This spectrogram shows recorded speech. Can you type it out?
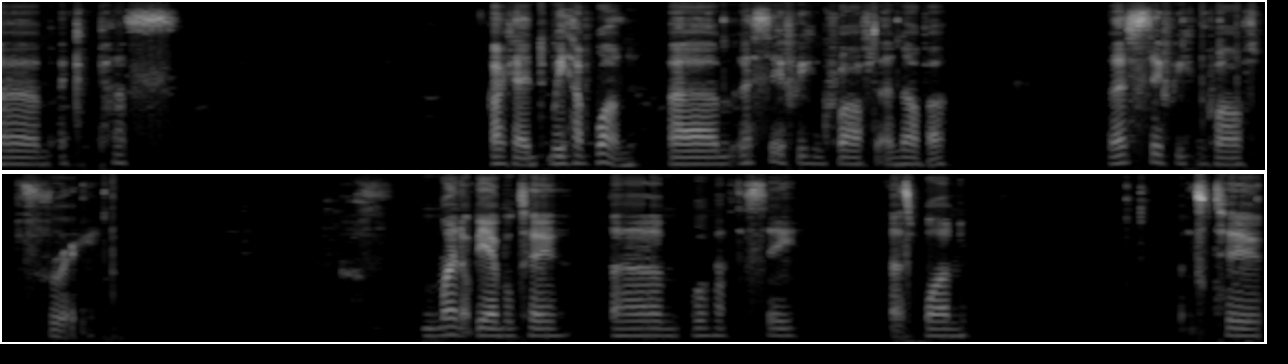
Um, I can pass. Okay, we have one. Um, let's see if we can craft another. Let's see if we can craft three. Might not be able to. Um, we'll have to see. That's one. That's two.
